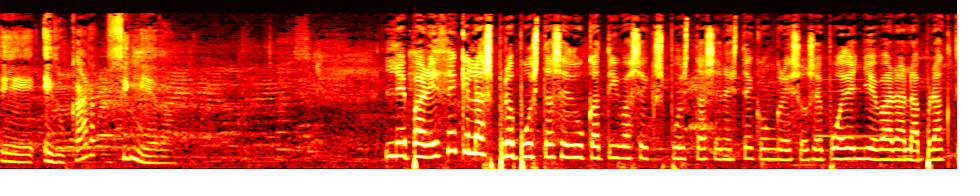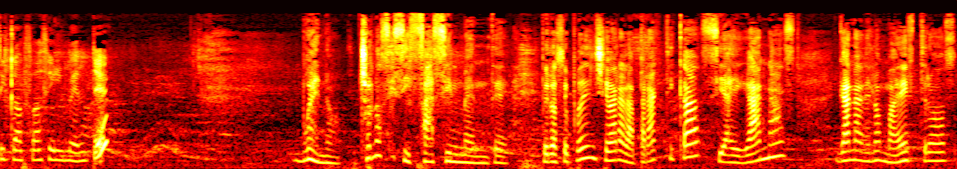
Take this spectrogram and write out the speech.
eh, Educar sin miedo. ¿Le parece que las propuestas educativas expuestas en este congreso se pueden llevar a la práctica fácilmente? Bueno, yo no sé si fácilmente, pero se pueden llevar a la práctica si hay ganas, ganas de los maestros,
